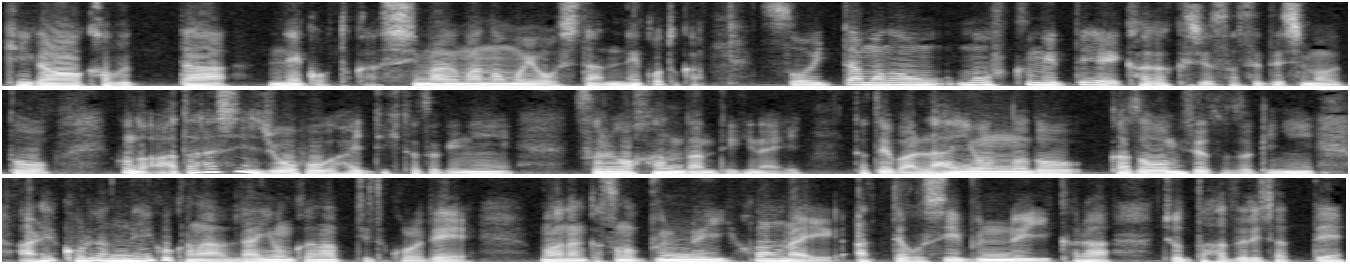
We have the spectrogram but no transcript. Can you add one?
毛皮をかぶった猫とか、シマウマの模様をした猫とか、そういったものも含めて科学習させてしまうと、今度新しい情報が入ってきた時に、それを判断できない。例えば、ライオンの画像を見せた時に、あれこれは猫かな？ライオンかなっていうところで、まあなんかその分類、本来あってほしい分類からちょっと外れちゃって、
